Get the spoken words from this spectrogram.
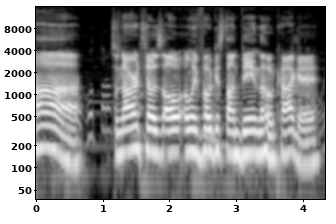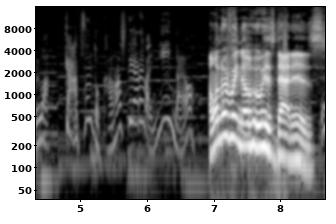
Ah, so Naruto's all, only focused on being the Hokage. I wonder if we know who his dad is.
